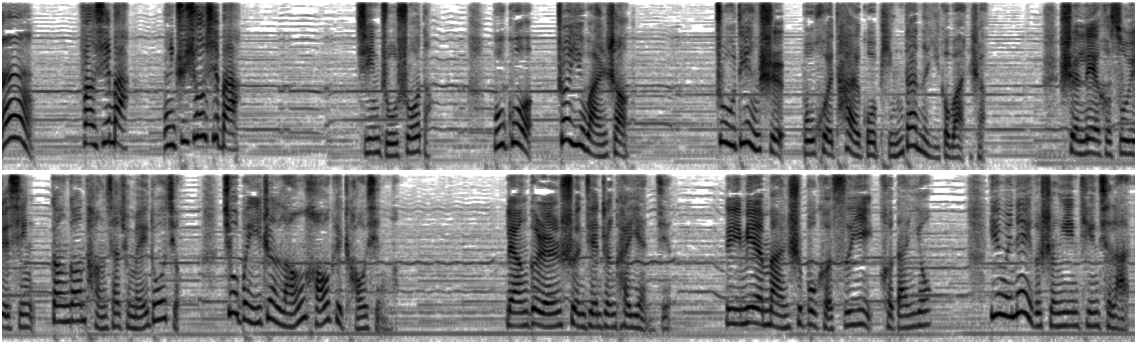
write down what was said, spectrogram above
嗯，放心吧，你去休息吧。”金竹说道：“不过。”这一晚上，注定是不会太过平淡的一个晚上。沈烈和苏月心刚刚躺下去没多久，就被一阵狼嚎给吵醒了。两个人瞬间睁开眼睛，里面满是不可思议和担忧，因为那个声音听起来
